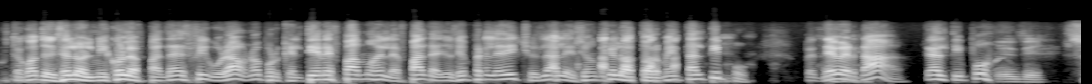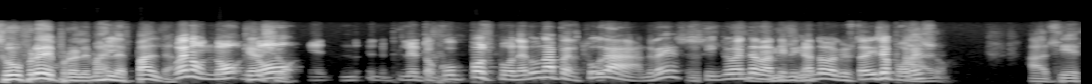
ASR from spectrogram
Usted cuando dice lo del mico de la espalda es figurado, ¿no? Porque él tiene espasmos en la espalda. Yo siempre le he dicho, es la lesión que lo atormenta al tipo. Pues, de verdad, o sea, el tipo sufre de problemas en la espalda. Bueno, no, no, eh, le tocó posponer una apertura, Andrés, simplemente ratificando lo que usted dice por ah, eso. Así es.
